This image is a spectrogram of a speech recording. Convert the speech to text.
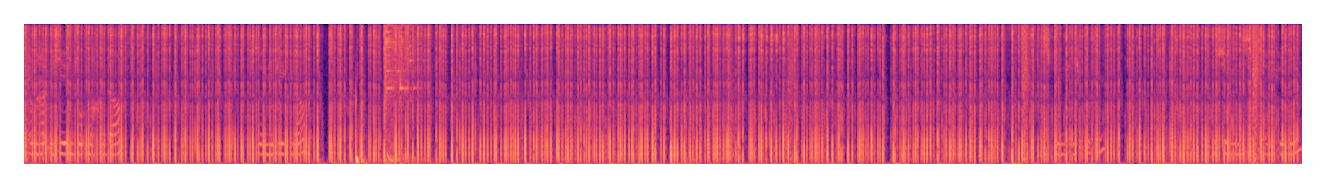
Weil man halt nicht jeden tot machen darf. Sondern nur Gegner. Deswegen gehe ich pushen. Muss hier mindestens einen Kill holen.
